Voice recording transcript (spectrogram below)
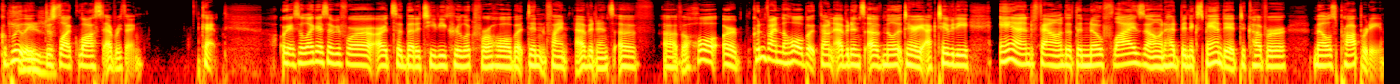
completely, Jesus. just like lost everything. Okay. Okay, so like I said before, Art said that a TV crew looked for a hole but didn't find evidence of of a hole or couldn't find the hole but found evidence of military activity and found that the no fly zone had been expanded to cover Mel's property.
